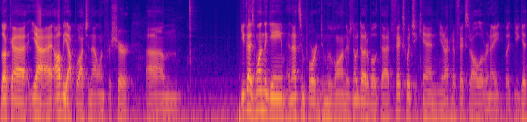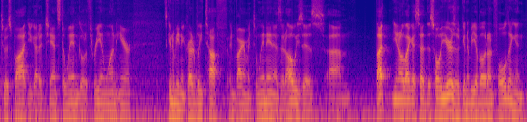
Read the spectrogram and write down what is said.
look, uh, yeah, I, I'll be up watching that one for sure. Um, you guys won the game, and that's important to move on. There's no doubt about that. Fix what you can. You're not going to fix it all overnight, but you get to a spot, you got a chance to win. Go to three and one here. It's going to be an incredibly tough environment to win in, as it always is. Um, but you know, like I said, this whole year is going to be about unfolding and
